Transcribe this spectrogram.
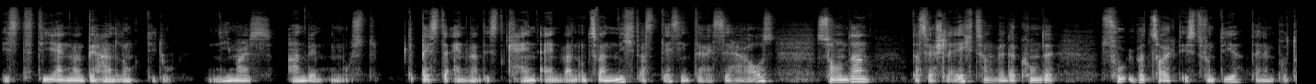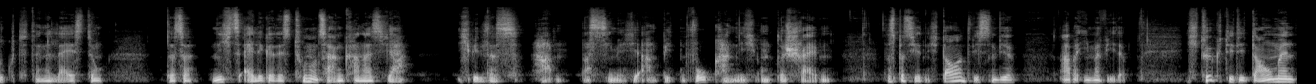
ist die Einwandbehandlung, die du niemals anwenden musst. Der beste Einwand ist kein Einwand und zwar nicht aus Desinteresse heraus, sondern, das wäre schlecht, sondern wenn der Kunde so überzeugt ist von dir, deinem Produkt, deiner Leistung, dass er nichts Eiligeres tun und sagen kann als ja, ich will das haben, was Sie mir hier anbieten. Wo kann ich unterschreiben? Das passiert nicht dauernd, wissen wir, aber immer wieder. Ich drücke dir die Daumen,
